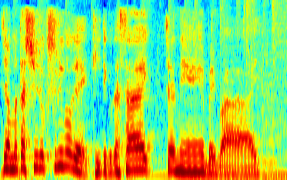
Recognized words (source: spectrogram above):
じゃあまた収録するので聞いてください。じゃあねバイバイ。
